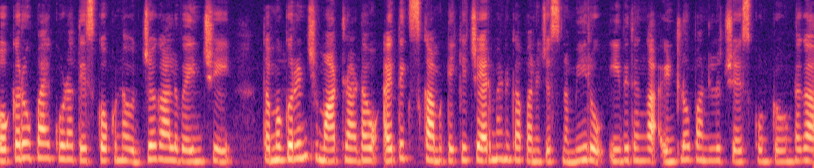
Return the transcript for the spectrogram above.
ఒక రూపాయి కూడా తీసుకోకుండా ఉద్యోగాలు వేయించి తమ గురించి మాట్లాడడం ఎథిక్స్ కమిటీకి చైర్మన్గా పనిచేసిన మీరు ఈ విధంగా ఇంట్లో పనులు చేసుకుంటూ ఉండగా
